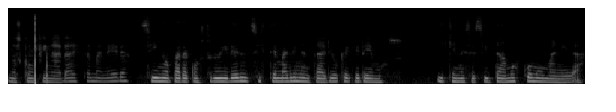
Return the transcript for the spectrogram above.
nos, confinara de esta manera, sino para construir el sistema alimentario que queremos y que necesitamos como humanidad.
